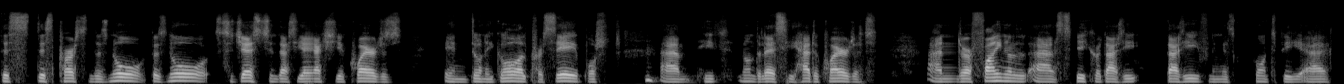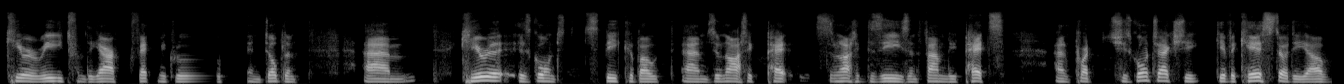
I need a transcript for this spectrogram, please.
this this person there's no there's no suggestion that he actually acquired it in Donegal per se, but hmm. um, he nonetheless he had acquired it. And our final uh, speaker that he, that evening is going to be uh, Kira Reid from the ARC Veterinary Group in Dublin. Um, Kira is going to speak about um, zoonotic pet, zoonotic disease and family pets, and she's going to actually give a case study of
